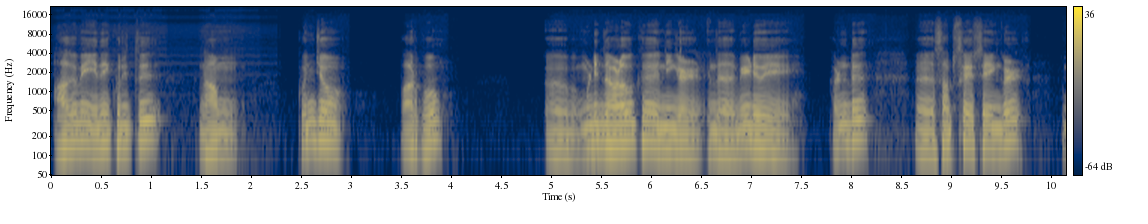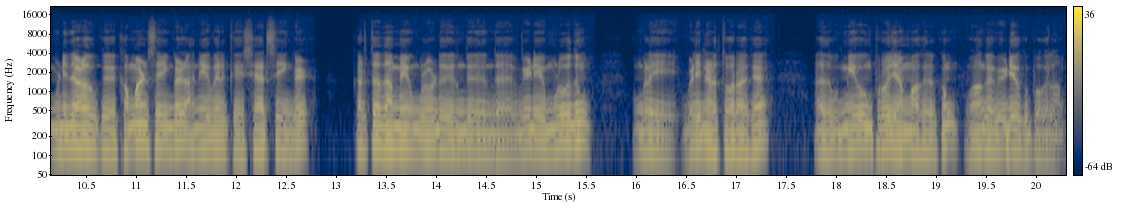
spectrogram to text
ஆகவே இதை குறித்து நாம் கொஞ்சம் பார்ப்போம். முடிந்த அளவுக்கு நீங்கள் இந்த வீடியோவை கண்டு சப்ஸ்கிரைப் செய்யுங்கள். முடிந்த அளவுக்கு கமெண்ட் செய்யுங்கள். அனைவருக்கு ஷேர் செய்யுங்கள். கர்த்ததாமே உங்களோடு இருந்து இந்த வீடியோ முழுவதும் உங்களை வழிநடத்துவாராக. அது மிகவும் பிரயோஜனமாக இருக்கும். வாங்க வீடியோவுக்கு போகலாம்.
